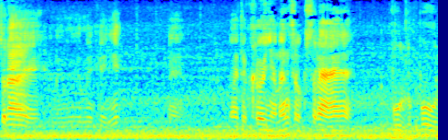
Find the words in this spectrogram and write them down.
ស្រែហ្នឹងមិនឃើញទេណែដល់តែឃើញអាហ្នឹងស្រុកស្រែពូលពូល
